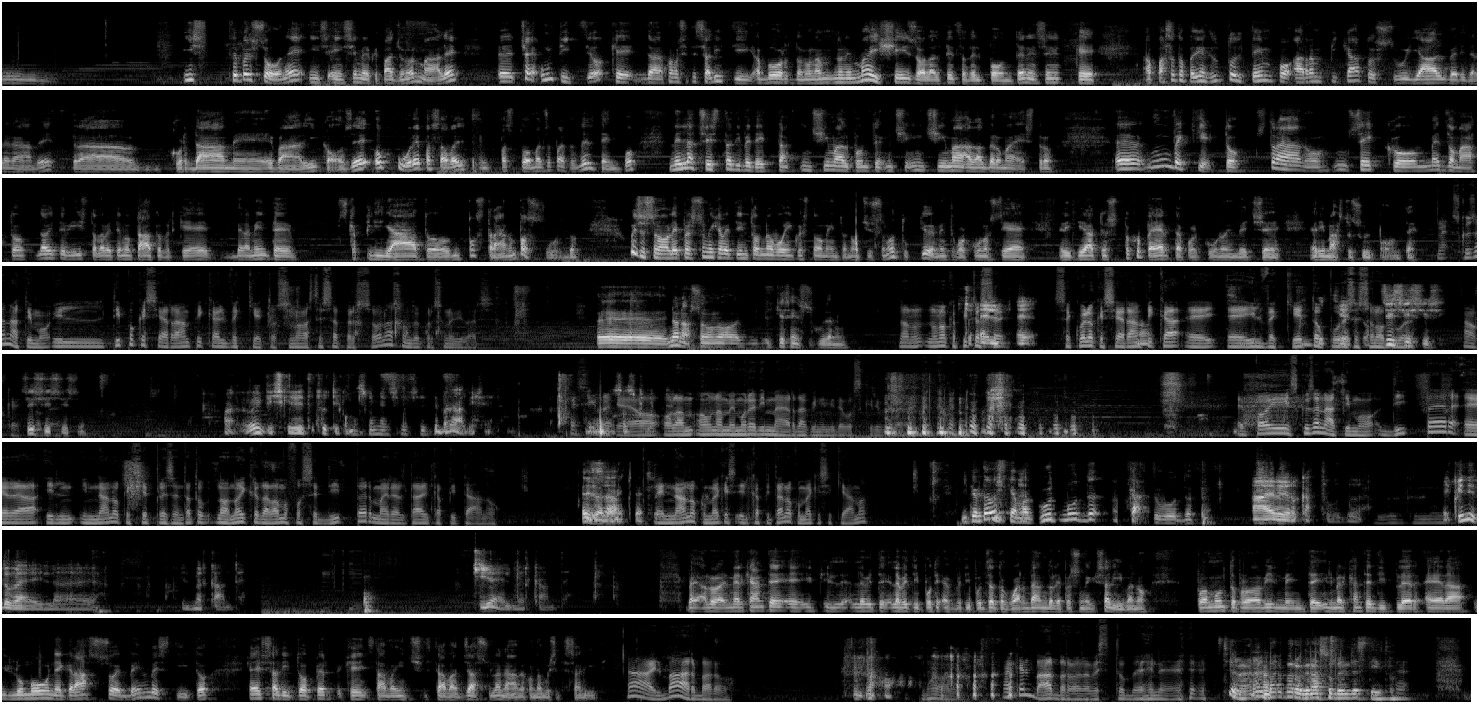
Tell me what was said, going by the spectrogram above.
queste persone, insieme all'equipaggio normale, eh, c'è un tizio che da quando siete saliti a bordo non, ha, non, è mai sceso all'altezza del ponte, nel senso che ha passato praticamente tutto il tempo arrampicato sugli alberi della nave, tra cordame e varie cose, oppure passava il tempo, passò la maggior parte del tempo nella cesta di vedetta in cima, al ponte, in cima all'albero maestro. Eh, un vecchietto, strano, secco, mezzo matto, l'avete visto, l'avete notato perché è veramente scappigliato, un po' strano, un po' assurdo. Queste sono le persone che avete intorno a voi in questo momento, non ci sono tutti, ovviamente qualcuno si è ritirato in sottocoperta, qualcuno invece è rimasto sul ponte. Eh, scusa un attimo, il tipo che si arrampica e il vecchietto sono la stessa persona o sono due persone diverse? Eh, no, no, sono... In che senso, scusami? No, non, non ho capito cioè, se, è, se, quello che si arrampica no. è, è, il vecchietto oppure se sono sì, due. Sì, sì, sì. Ah, ok. Sì, sì, sì, sì. Ah, voi vi scrivete tutti come siete, siete bravi. Siete. Eh sì, perché so ho, ho, la, ho, una memoria di merda, quindi mi devo scrivere. e poi, scusa un attimo, Dipper era il, il, nano che si è presentato... No, noi credevamo fosse Dipper, ma in realtà è il capitano. Esattamente. E il nano, com'è che, il capitano com'è che si chiama? Il capitano si chiama Goodwood Catwood. Ah, è vero, Catwood. E quindi dov'è il, il mercante? Chi è il mercante? Beh, allora il mercante, è, il, il, l'avete, l'avete, ipote- avete, ipotizzato guardando le persone che salivano, però molto probabilmente il mercante Dippler era l'omone grasso e ben vestito che è salito perché stava, stava già sulla nave quando voi siete saliti. Ah, il barbaro. No. no. Anche il barbaro era vestito bene. Sì, non era il barbaro grasso ben vestito. Eh.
